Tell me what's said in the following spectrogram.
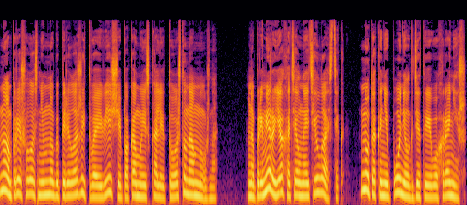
нам пришлось немного переложить твои вещи, пока мы искали то, что нам нужно. Например, я хотел найти ластик, но так и не понял, где ты его хранишь.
